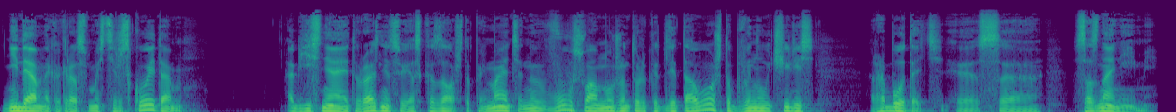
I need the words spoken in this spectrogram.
недавно как раз в мастерской там, объясняя эту разницу, я сказал, что, понимаете, ну, вуз вам нужен только для того, чтобы вы научились работать э, с сознаниями.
